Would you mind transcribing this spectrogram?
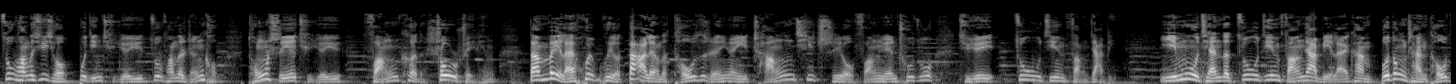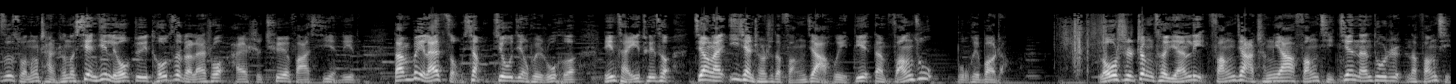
租房的需求不仅取决于租房的人口，同时也取决于房客的收入水平。但未来会不会有大量的投资人愿意长期持有房源出租，取决于租金房价比。以目前的租金房价比来看，不动产投资所能产生的现金流，对于投资者来说还是缺乏吸引力的。但未来走向究竟会如何？林采宜推测，将来一线城市的房价会跌，但房租不会暴涨。楼市政策严厉，房价承压，房企艰难度日。那房企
